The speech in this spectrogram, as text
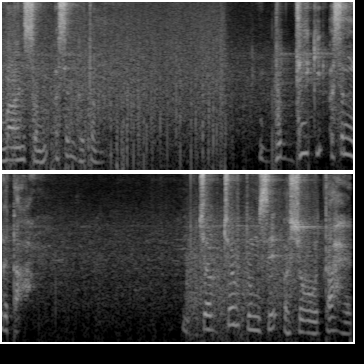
मानसम असंगतम। बुद्धि की असंगता। जब जब तुमसे अशुभ होता है,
